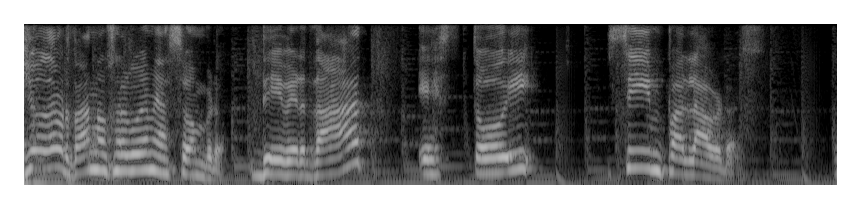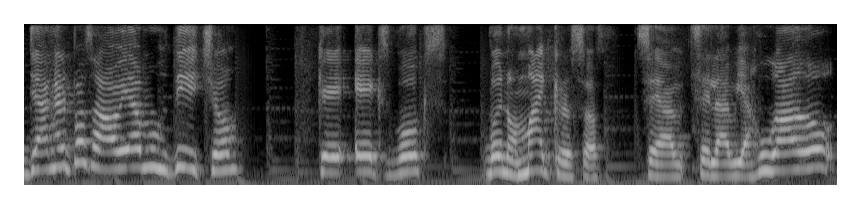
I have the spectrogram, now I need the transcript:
Yo de verdad no salgo de mi asombro. De verdad estoy sin palabras. Ya en el pasado habíamos dicho que Xbox, bueno, Microsoft se, se la había jugado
